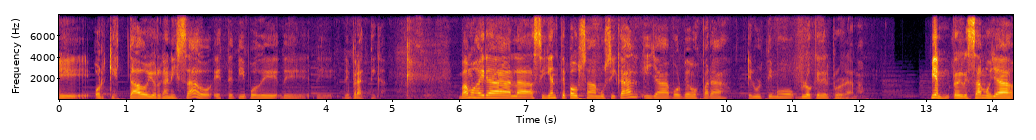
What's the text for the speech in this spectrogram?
eh, orquestado y organizado este tipo de, práctica. Vamos a ir a la siguiente pausa musical y ya volvemos para el último bloque del programa. Bien, regresamos ya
